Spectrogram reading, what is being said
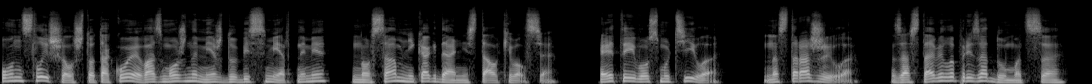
Он слышал, что такое возможно между бессмертными, но сам никогда не сталкивался. Это его смутило, насторожило заставила призадуматься.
